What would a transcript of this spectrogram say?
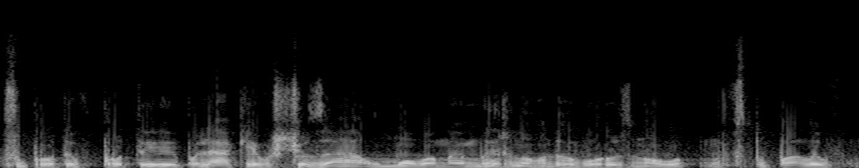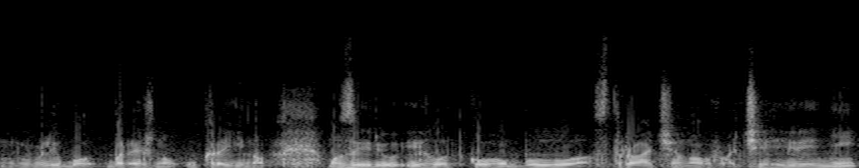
супротив проти поляків, що за умовами мирного договору знову вступали в лівобережну Україну. Мозирю і Гладкого було страчено в Чигиріні,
